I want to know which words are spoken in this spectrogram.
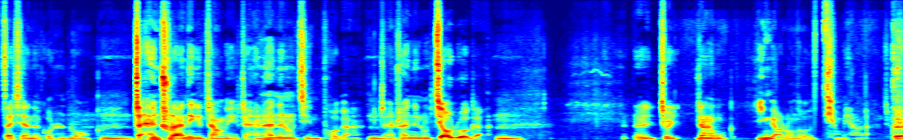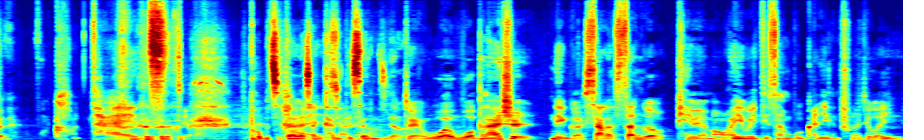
在线的过程中，嗯展现出来那个张力，展现出来那种紧迫感，展现出来那种焦灼感，嗯，嗯，就让我一秒钟都停不下来。就是、对，我靠，太刺激了！迫不及待的想看第三集了。对我，我本来是那个下了三个片源嘛，我还以为第三部赶紧出来，结果哎嗯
